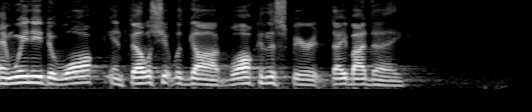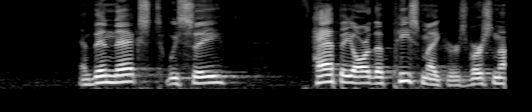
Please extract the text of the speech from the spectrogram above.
And we need to walk in fellowship with God, walk in the Spirit day by day. And then next, we see, happy are the peacemakers, verse 9.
